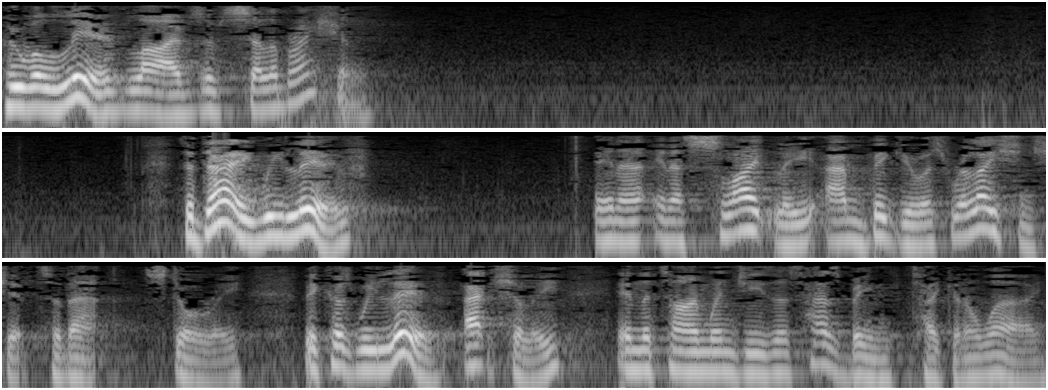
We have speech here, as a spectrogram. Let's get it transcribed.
who will live lives of celebration. Today we live in a, in a slightly ambiguous relationship to that story because we live actually in the time when Jesus has been taken away.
